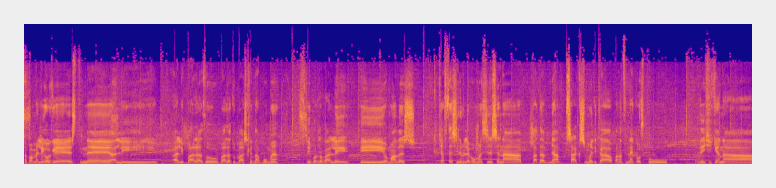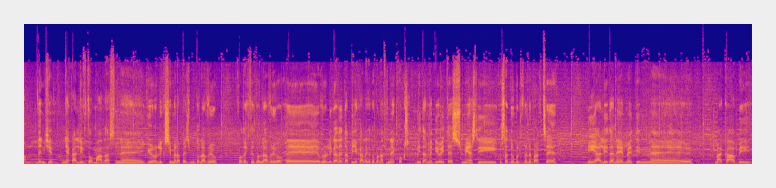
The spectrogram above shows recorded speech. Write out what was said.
Να πάμε λίγο και στην ε, άλλη, άλλη μπάλα, το μπάλα του μπάσκετ να πούμε. Στην Πορτοκαλί. Οι ομάδες και αυτές είναι, βλέπουμε είναι σε ένα πάντα μια ψάξιμο, ειδικά ο Παναθηναϊκός που δεν είχε, και ένα, δεν είχε μια καλή εβδομάδα στην ε, Euroleague. Σήμερα παίζει με το Λαύριο. Υποδέχεται το Λαύριο. Ε, η Ευρωλίγα δεν τα πήγε καλά για τον Παναθηναϊκό. Ήταν με δύο ήττες, μία στη Κωνσταντινούπολη Φενεμπρακτσε, η άλλη ήταν με την ε, Μακάμπι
